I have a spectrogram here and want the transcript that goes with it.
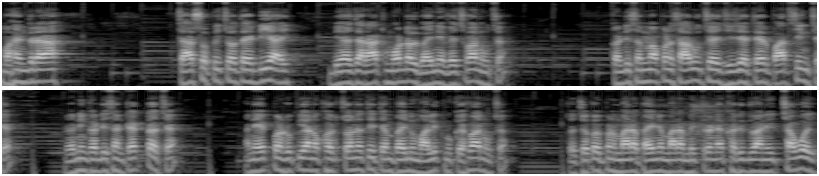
મહિન્દ્રા ચારસો પિચોતેર ડીઆઈ બે હજાર આઠ મોડલ ભાઈને વેચવાનું છે. કન્ડિશનમાં પણ સારું છે, જીજે તેર પાર્સિંગ છે રનિંગ કન્ડિશન ટ્રેક્ટર છે અને એક પણ રૂપિયાનો ખર્ચો નથી તેમ ભાઈનું માલિકનું કહેવાનું છે. તો જો કોઈ પણ મારા ભાઈને, મારા મિત્રને ખરીદવાની ઈચ્છા હોય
